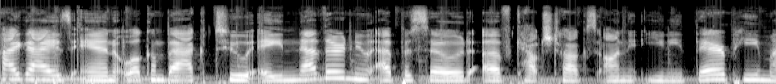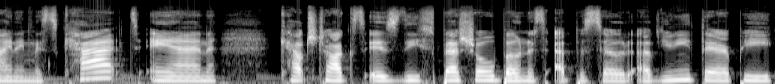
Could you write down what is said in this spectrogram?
Hi, guys, and welcome back to another new episode of Couch Talks on You Need Therapy. My name is Kat, and Couch Talks is the special bonus episode of You Need Therapy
